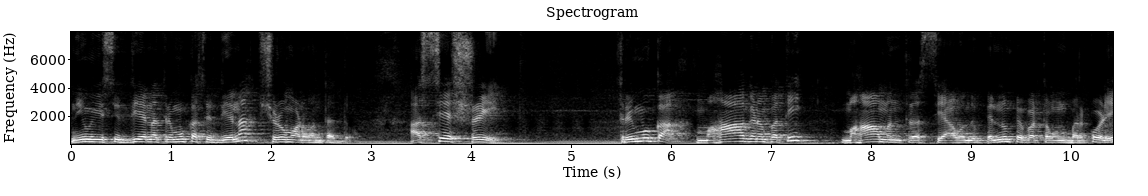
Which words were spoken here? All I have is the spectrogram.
ನೀವು ಈ ಸಿದ್ಧಿಯನ್ನು, ತ್ರಿಮುಖ ಸಿದ್ಧಿಯನ್ನು ಶುರು ಮಾಡುವಂಥದ್ದು. ಅಸ್ಯ ಶ್ರೀ ತ್ರಿಮುಖ ಮಹಾಗಣಪತಿ ಮಹಾಮಂತ್ರಸ್ಯ ಒಂದು ಪೆನ್ನು ಪೇಪರ್ ತೊಗೊಂಡು ಬರ್ಕೊಳ್ಳಿ.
